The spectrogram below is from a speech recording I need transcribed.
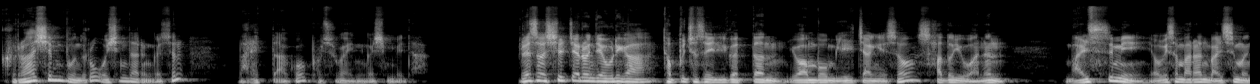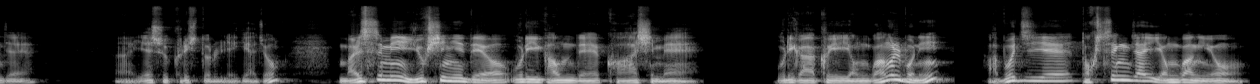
그러하신 분으로 오신다는 것을 말했다고 볼 수가 있는 것입니다. 그래서 실제로 이제 우리가 덧붙여서 읽었던 요한복음 1장에서 사도 요한은 말씀이 여기서 말하는 말씀은 이제 아, 예수 그리스도를 얘기하죠. 말씀이 육신이 되어 우리 가운데 거하심에 우리가 그의 영광을 보니 아버지의 독생자의 영광이요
